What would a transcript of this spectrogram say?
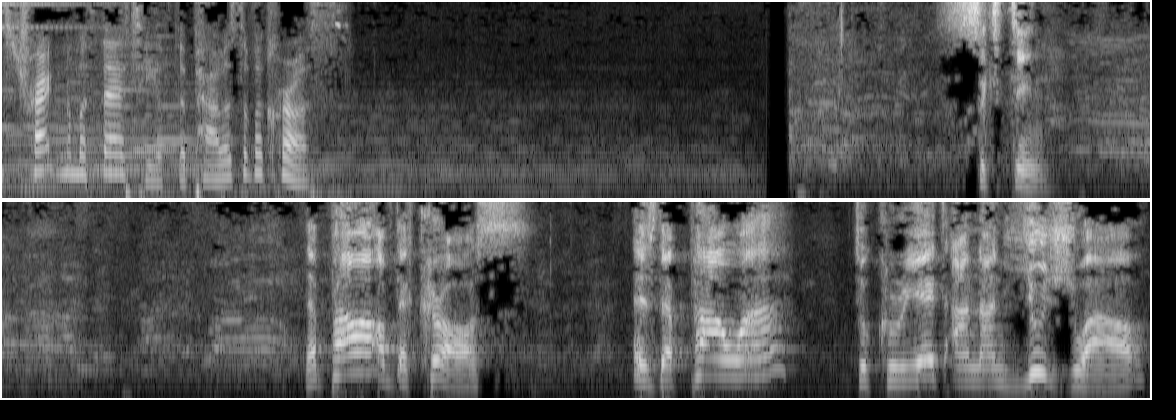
to track number 30 of The Powers of a Cross. 16. The power of the cross is the power to create an unusual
